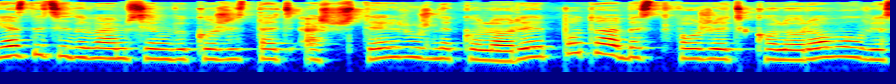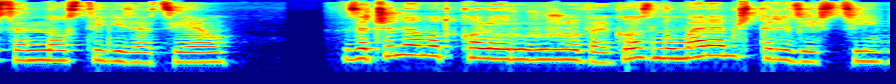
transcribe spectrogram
Ja zdecydowałam się wykorzystać aż cztery różne kolory po to, aby stworzyć kolorową wiosenną stylizację. Zaczynam od koloru różowego z numerem 40.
